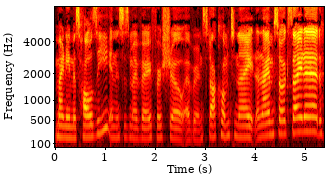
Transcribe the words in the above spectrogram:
My name is Halsey, and this is my very first show ever in Stockholm tonight, and I am so excited!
